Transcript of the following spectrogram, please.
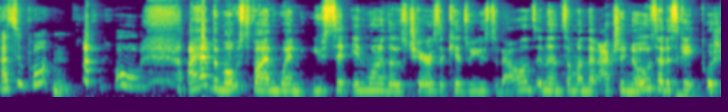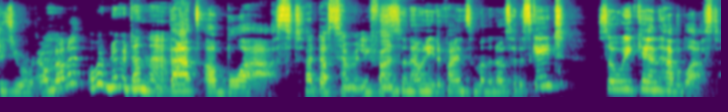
That's important. Oh, I had the most fun when you sit in one of those chairs that kids will use to balance, and then someone that actually knows how to skate pushes you around on it. Oh, I've never done that. That's a blast. That does sound really fun. So now we need to find someone that knows how to skate so we can have a blast.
